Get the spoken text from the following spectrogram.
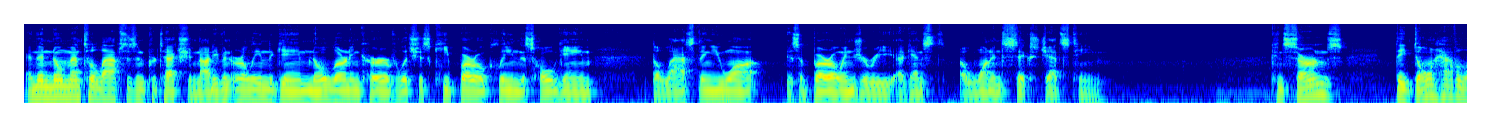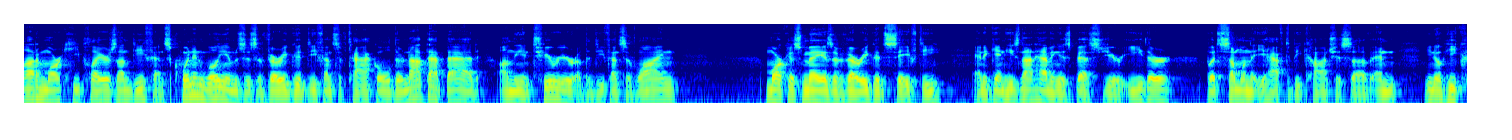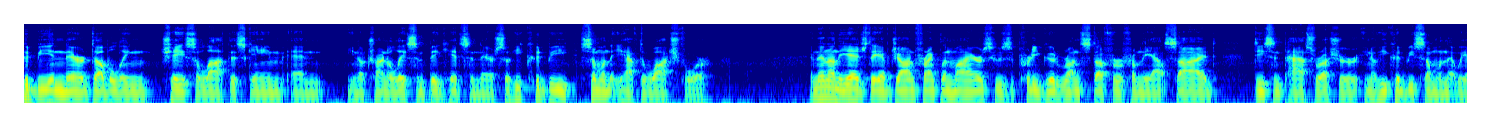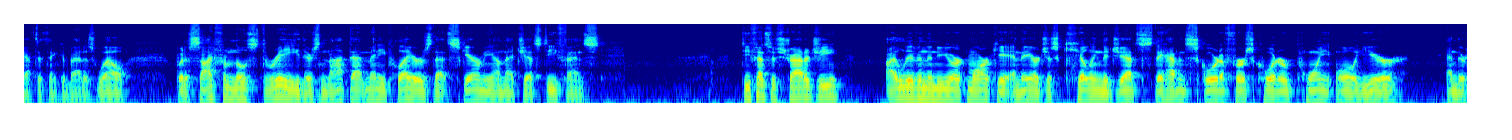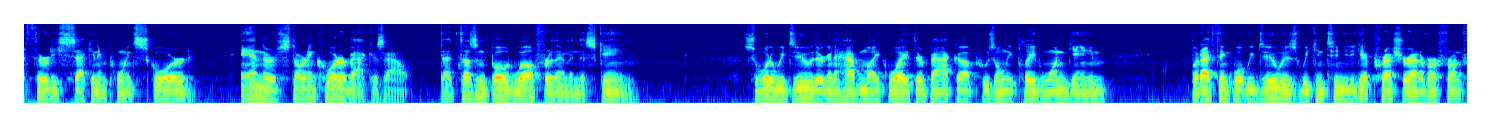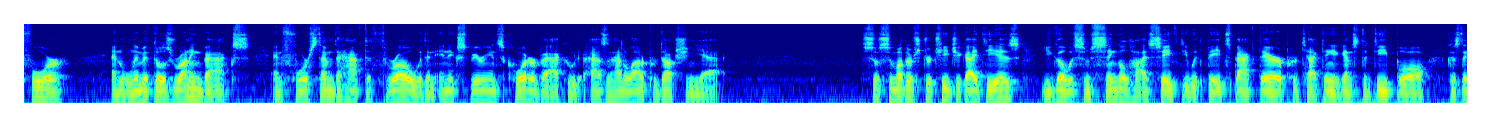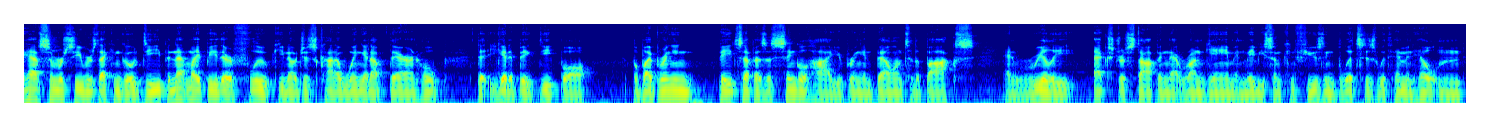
And then no mental lapses in protection, not even early in the game, no learning curve. Let's just keep Burrow clean this whole game. The last thing you want is a Burrow injury against a 1 in 6 Jets team. Concerns? They don't have a lot of marquee players on defense. Quinnen Williams is a very good defensive tackle. They're not that bad on the interior of the defensive line. Marcus Maye is a very good safety. And again, he's not having his best year either, but someone that you have to be conscious of. And, you know, he could be in there doubling Chase a lot this game and, you know, trying to lay some big hits in there. So he could be someone that you have to watch for. And then on the edge, they have John Franklin Myers, who's a pretty good run stuffer from the outside, decent pass rusher. You know, he could be someone that we have to think about as well. But aside from those three, there's not that many players that scare me on that Jets defense. Defensive strategy, I live in the New York market and they are just killing the Jets. They haven't scored a first quarter point all year, and they're 32nd in points scored, and their starting quarterback is out. That doesn't bode well for them in this game. So what do we do? They're going to have Mike White, their backup, who's only played one game. But I think what we do is we continue to get pressure out of our front four and limit those running backs and force them to have to throw with an inexperienced quarterback who hasn't had a lot of production yet. So some other strategic ideas, you go with some single high safety with Bates back there protecting against the deep ball because they have some receivers that can go deep and that might be their fluke, you know, just kind of wing it up there and hope that you get a big deep ball. But by bringing Bates up as a single high, you're bringing Bell into the box and really extra stopping that run game and maybe some confusing blitzes with him and Hilton.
